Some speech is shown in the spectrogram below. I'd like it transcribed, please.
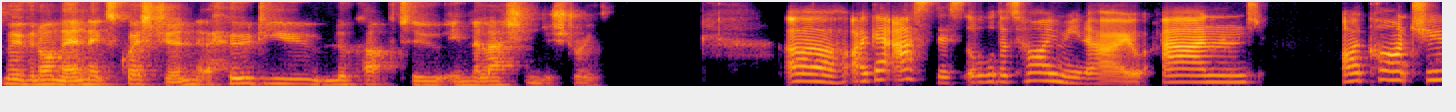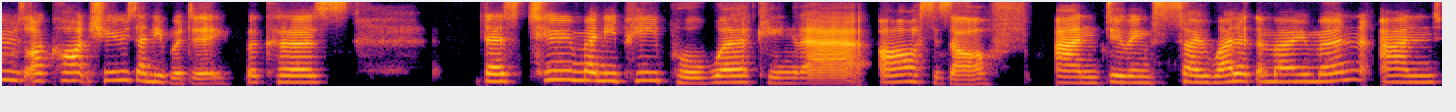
moving on then next question. Who do you look up to in the lash industry? Oh i get asked this all the time you know and I can't choose I can't choose anybody because there's too many people working their asses off and doing so well at the moment. And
